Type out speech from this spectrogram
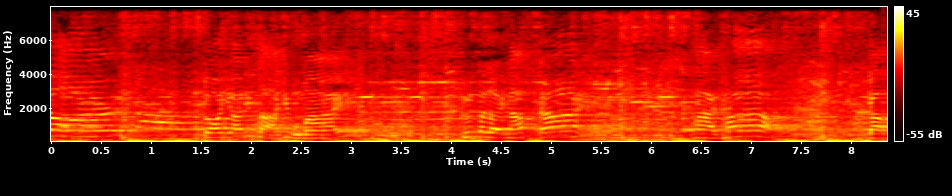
สากอยานิสาอยู่ไหมขึ้นมาเลยครับได้ ถ่ายภาพกับ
